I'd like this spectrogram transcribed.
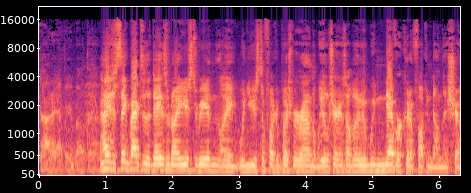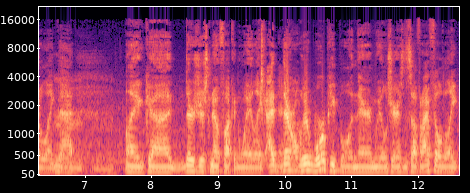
not happy about that. And I just think back to the days when I used to be in like when you used to fucking push me around in the wheelchair and stuff. like that, We never could have fucking done this show like that. Like, uh, there's just no fucking way. Like, I, there there were people in there in wheelchairs and stuff, and I felt like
